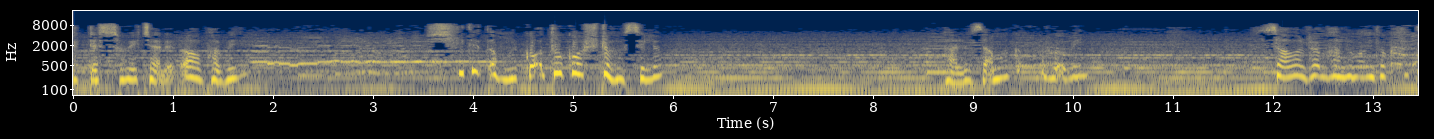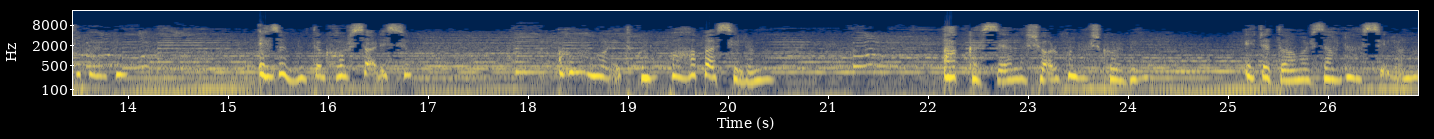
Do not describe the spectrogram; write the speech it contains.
একটা সোয়েটারের অভাবে শীতে তোমার কত কষ্ট হচ্ছিল। ভালো জামা কাপড় হবে। চাওয়ালরা ভালো মন্দ খাতে পারবে। এজন্য তো ঘর সারিছ আমার মনে তো কোনো পাপ ছিল না। আকাশে আল্লাহ সর্বনাশ করবি, এটা তো আমার জানা ছিল না।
